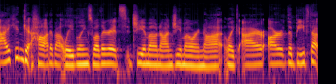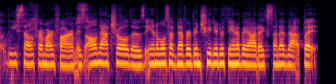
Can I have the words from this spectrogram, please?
I can get hot about labelings, whether it's GMO, non-GMO or not. Like our, our, the beef that we sell from our farm is all natural. Those animals have never been treated with antibiotics, none of that. But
